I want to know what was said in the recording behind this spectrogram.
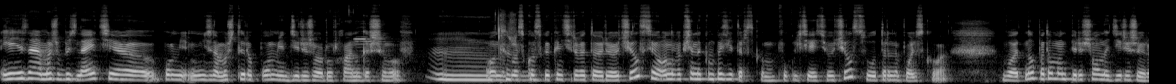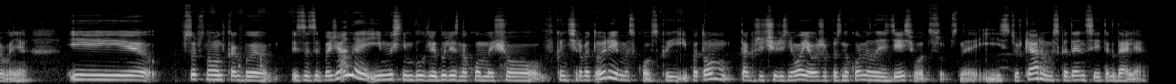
Я не знаю, может быть, знаете, помни, не знаю, может, Ира помнит дирижер Урхан Гашимов. Mm, он в Московской консерватории учился. Он вообще на композиторском факультете учился у Тернопольского. Вот. Но потом он перешел на дирижирование. И собственно, он как бы из Азербайджана, и мы с ним были, были знакомы еще в консерватории московской, и потом также через него я уже познакомилась здесь, вот, собственно, и с Тюркяром, и с Каденцией и так далее.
